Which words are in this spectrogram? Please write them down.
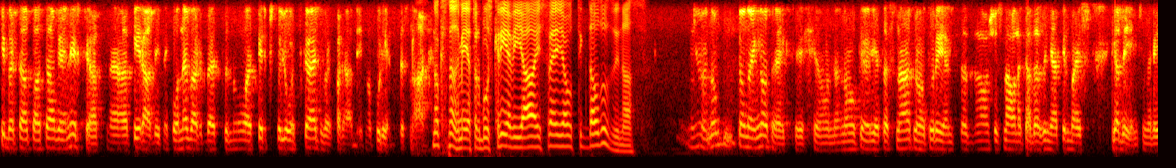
kibertelpā tā vien ir, ka pierādīt neko nevar, bet nu, ar pirkstu ļoti skaidri var parādīt, no kurienes tas nāk. Nu, kas nozīmē, ja tur būs Krievija, ASV jau tik daudz uzzinās? Jā, nu, pilnīgi noteikti. Un, nu, ja tas nāk no turienes, tad nu, šis nav nekādā ziņā pirmais gadījums. Un arī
